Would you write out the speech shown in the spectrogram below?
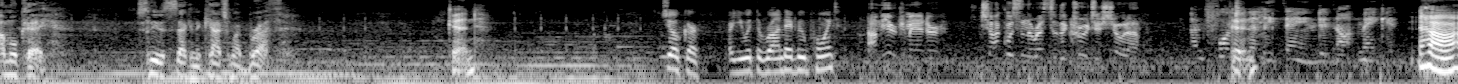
I'm okay. Just need a second to catch my breath. Good. Joker, are you at the rendezvous point? I'm here, Commander. Chakwas and the rest of the crew just showed up. Unfortunately, Thane did not make it. Uh huh.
